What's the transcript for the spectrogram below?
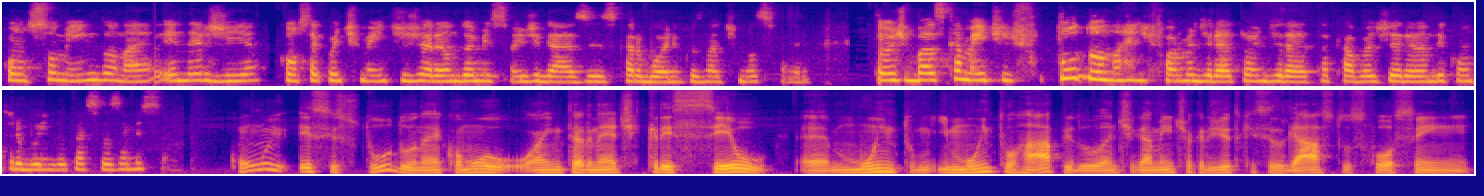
consumindo né, energia, consequentemente gerando emissões de gases carbônicos na atmosfera. Então, basicamente, tudo né, de forma direta ou indireta acaba gerando e contribuindo com essas emissões. Com esse estudo, né, como a internet cresceu é, muito e muito rápido, antigamente eu acredito que esses gastos fossem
